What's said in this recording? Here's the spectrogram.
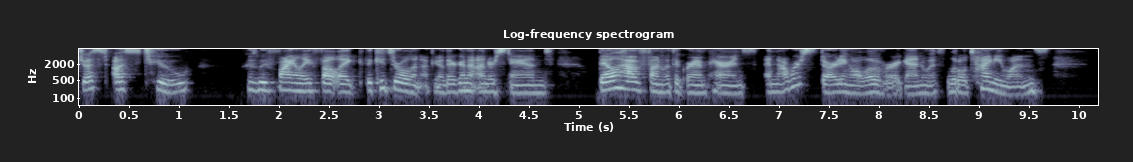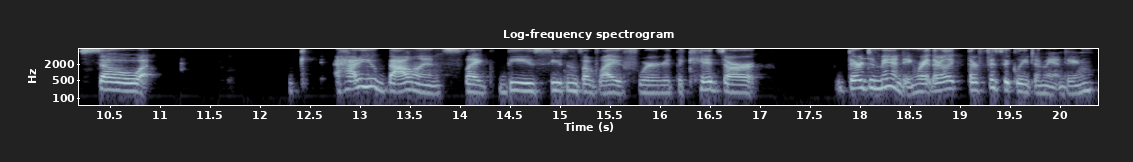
just us two because we finally felt like the kids are old enough, you know, they're going to understand. They'll have fun with the grandparents. And now we're starting all over again with little tiny ones. So how do you balance like these seasons of life where the kids are they're demanding, right? They're like they're physically demanding.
